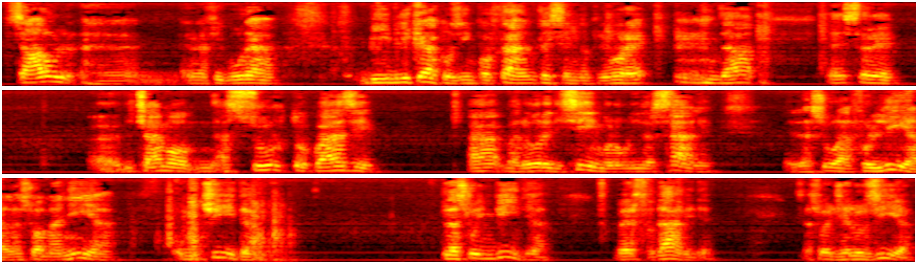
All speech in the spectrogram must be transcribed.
Saul eh, è una figura biblica così importante, essendo il primo re, da essere, eh, diciamo, assurdo quasi a valore di simbolo universale, la sua follia, la sua mania omicida, la sua invidia verso Davide, la sua gelosia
